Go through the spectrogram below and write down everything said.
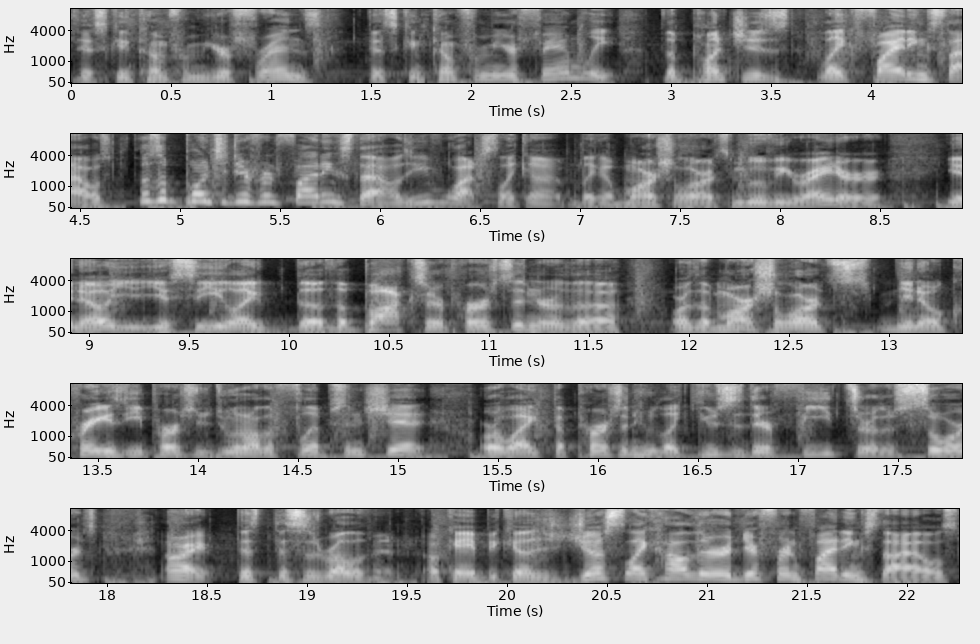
This can come from your friends. This can come from your family. The punches, like fighting styles. There's a bunch of different fighting styles. You've watched like a like a martial arts movie, right? Or you know, you, you see like the the boxer person or the or the martial arts, you know, crazy person who's doing all the flips and shit, or like the person who like uses their feet or their swords. All right, this this is relevant, okay? Because just like how there are different fighting styles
